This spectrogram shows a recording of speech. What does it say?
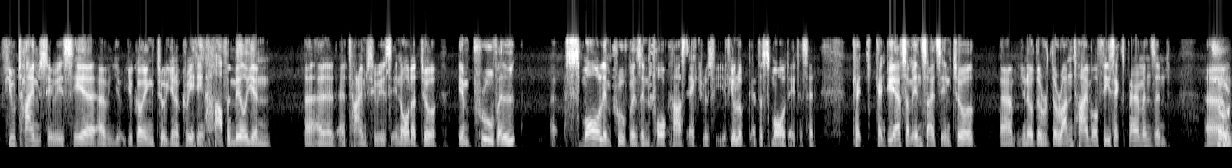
few time series here. Um, you, are going to you know creating half a million uh, a, a time series in order to improve a, small improvements in forecast accuracy if you look at the small data set. Can, can you have some insights into um, you know the the runtime of these experiments and um, sure.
